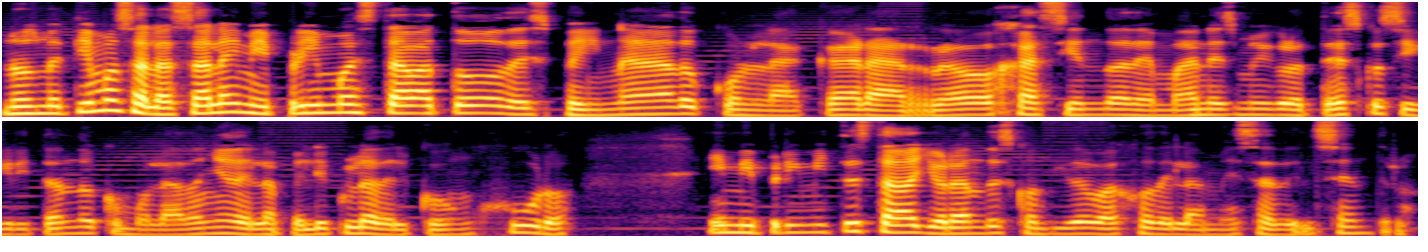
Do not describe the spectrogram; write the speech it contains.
Nos metimos a la sala y mi primo estaba todo despeinado, con la cara roja, haciendo ademanes muy grotescos y gritando como la doña de la película del conjuro. Y mi primito estaba llorando escondido abajo de la mesa del centro.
